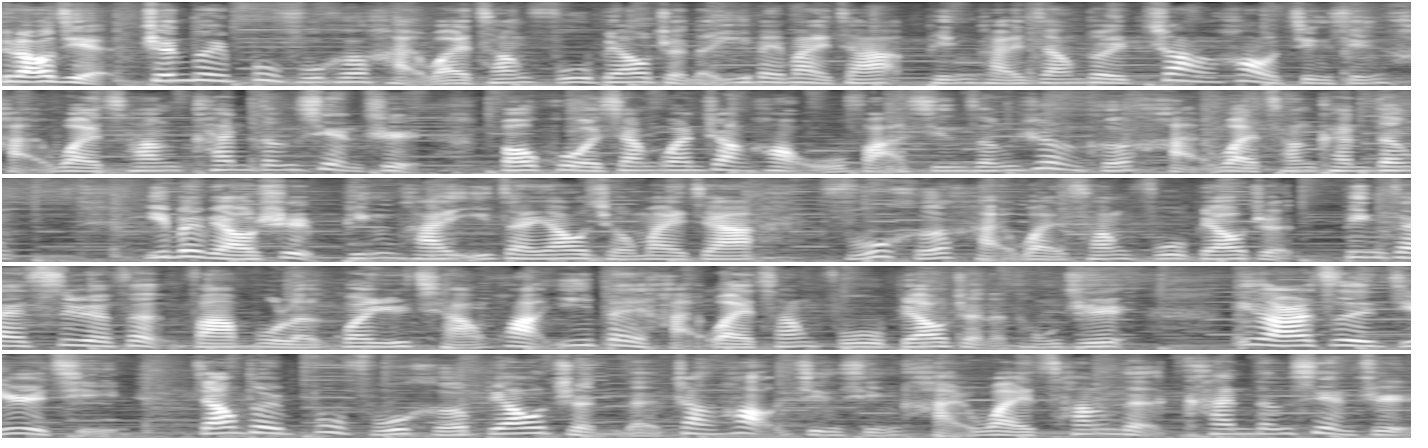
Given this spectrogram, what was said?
据了解，针对不符合海外仓服务标准的 eBay 卖家，平台将对账号进行海外仓刊登限制，包括相关账号无法新增任何海外仓刊登。eBay 表示，平台一再要求卖家。符合海外仓服务标准，并在四月份发布了关于强化 eBay 海外仓服务标准的通知，因而自即日起将对不符合标准的账号进行海外仓的刊登限制。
